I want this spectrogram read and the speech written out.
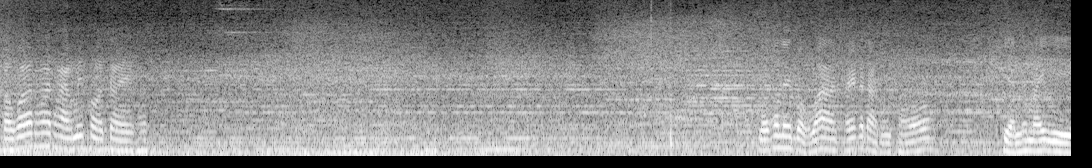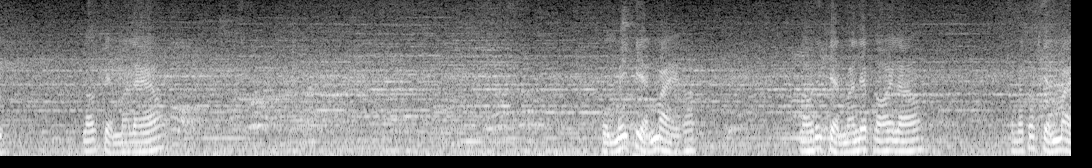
เขาว่าท่าทางไม่พอใจครับเราก็เลยบอกว่าใช้กระดาษของเขาเขียนทำไมอีก เราเขียนมาแล้ว ผมไม่เขียนใหม่ครับ เราได้เขียนมาเรียบร้อยแล้วทำไมต้องเขียนใหม่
